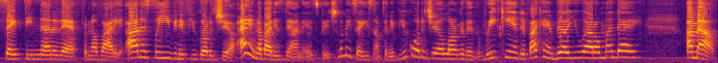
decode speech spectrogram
safety, none of that for nobody. Honestly, even if you go to jail, I ain't nobody's down this bitch. Let me tell you something. If you go to jail longer than the weekend, if I can't bail you out on Monday, I'm out.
